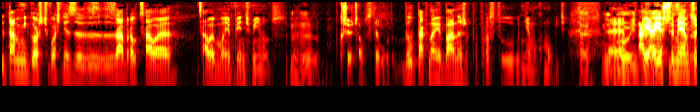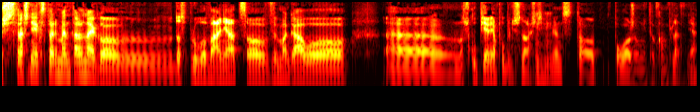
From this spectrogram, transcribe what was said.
y, tam mi gość właśnie z, z, zabrał całe, całe moje 5 minut. y, Mhm. Krzyczał z tyłu. Był tak najebany, że po prostu nie mógł mówić. Tak, nie Em, było A ja jeszcze miałem coś strasznie eksperymentalnego y, do spróbowania, co wymagało e, no, skupienia publiczności, Mhm. więc to położył mi to kompletnie.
